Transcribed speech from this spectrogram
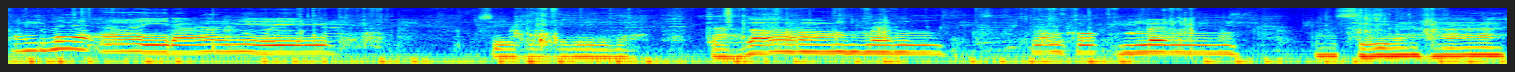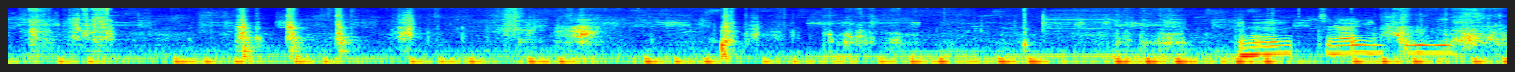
ไอ้เล่อายได้สิกะลองเบิ่งลองคบเบิ่งบ่ เสียหาเปิดใจที่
